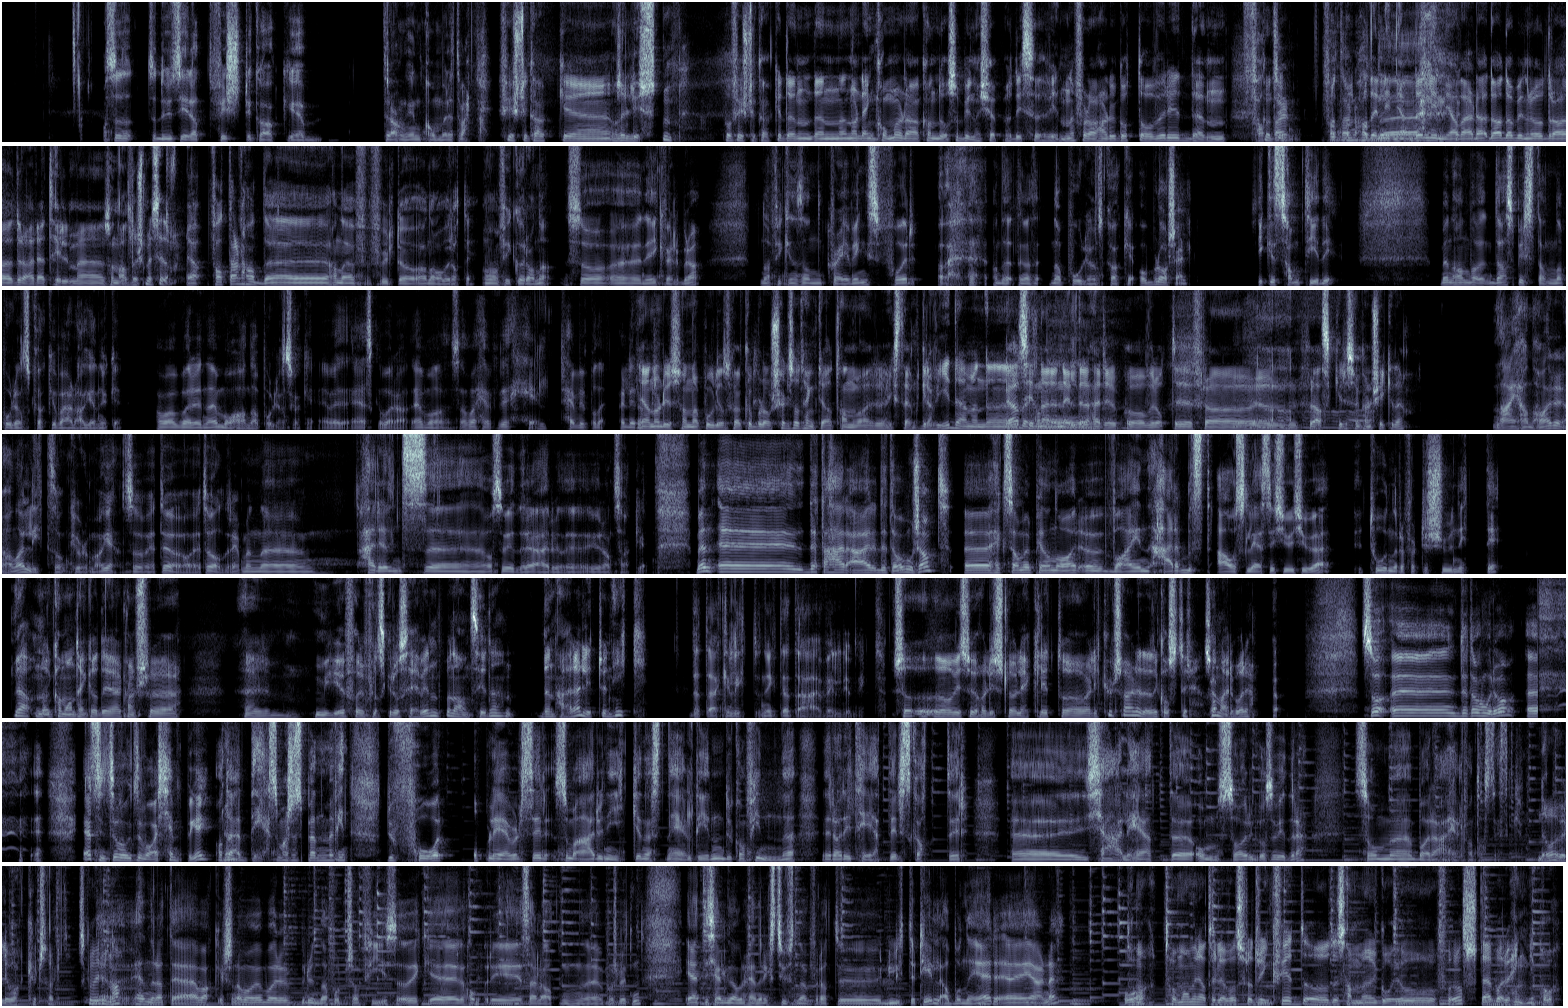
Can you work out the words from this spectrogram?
Så, så du sier at fyrstekaketrangen kommer etter hvert, da? Fyrstekake, altså lysten på fyrstekake, den, den, når den kommer, da kan du også begynne å kjøpe disse vinene, for da har du gått over i den Fatteren, På, fatteren hadde... den, linja, den linja der, da, da begynner du å dra, dra deg til med sånn aldersmessig, da. Ja, fatteren hadde Han er fylt han er over 80, og han fikk korona, så øh, det gikk veldig bra. Men han fikk en sånn cravings for napoleonskake og blåskjell. Ikke samtidig, men han, da spiste han napoleonskake hver dag en uke. Han var bare Nei, jeg må ha napoleonskake. Jeg, jeg skal bare jeg må, Så han var heavy, helt heavy på det. Veldig Ja, når du sa napoleonskake og blåskjell, så tenkte jeg at han var ekstremt gravid, ja, men det, Ja, det siden det er en eldre herre på over 80 fra, fra Asker, så kanskje ikke det. Nei, han har, han har litt sånn kulemage, så vet du, vet du aldri. Men uh, herrens uh, videre er uh, uransakelig. Men uh, dette her er, dette var morsomt. Uh, Hexamer Pinot Noir Weinherbst Wein Auslese 2020. 247,90. Ja, nå kan man tenke at det er kanskje eh, mye for en flaske rosévin. På den annen side, den her er litt unik. Dette er ikke litt unikt, dette er veldig unikt. Så hvis du har lyst til å leke litt og være litt kul, så er det det det koster. Sånn er det bare. Så øh, dette var moro. Eh, jeg syns det faktisk var kjempegøy, og det er det som er så spennende med vin. Du får opplevelser som er unike nesten hele tiden. Du kan finne rariteter, skatter, eh, kjærlighet, eh, omsorg osv. som eh, bare er helt fantastisk. Det var veldig vakkert sagt. Skal vi runde av? Hender at det er vakkert, så da må vi bare runde av fort som fy, så vi ikke hopper i salaten på slutten. Jeg heter Kjell Gabriel Henriks, tusen takk for at du lytter til. Abonner gjerne. Og Tom, Tom og Merete Løvaas fra Drinkfeed, og det samme går jo for oss. Det er bare å henge på.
